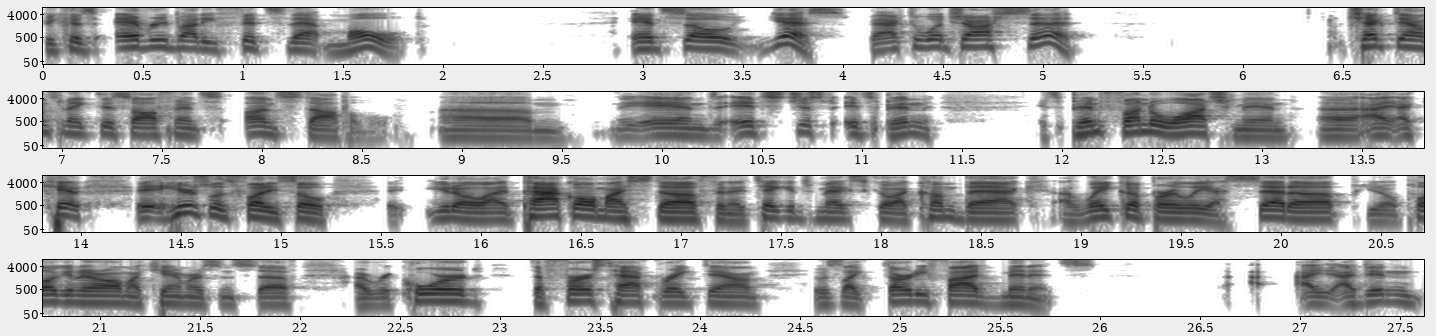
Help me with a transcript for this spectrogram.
because everybody fits that mold. And so, yes, back to what Josh said. Checkdowns make this offense unstoppable. Um, and it's just it's been it's been fun to watch, man. Uh, I, I can't. Eh, here's what's funny. So, eh, you know, I pack all my stuff and I take it to Mexico. I come back. I wake up early. I set up, you know, plugging in all my cameras and stuff. I record the first half breakdown. It was like 35 minutes. I, I didn't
